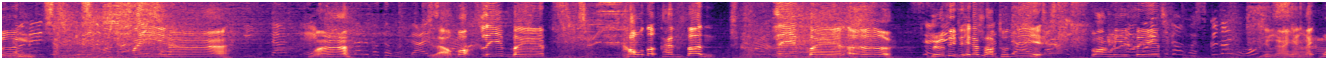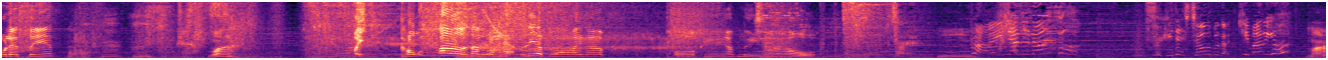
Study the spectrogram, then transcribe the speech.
ขึ้น ไม่นะ มา แล้วก็รีเบดเคาน์เตอร์แคนเซิลรีเบดเออหรือที่เอกสารทุนนี่วางรีซีดยังไงยังไงบูเลซีดว่าไปเขาเออตั้งแหละเรียบร้อยครับ โอเคครับหนึ่งเท่า มา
